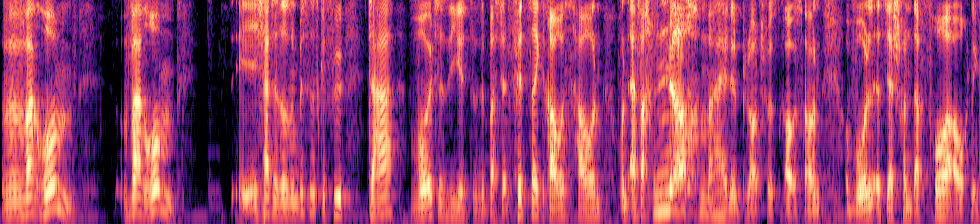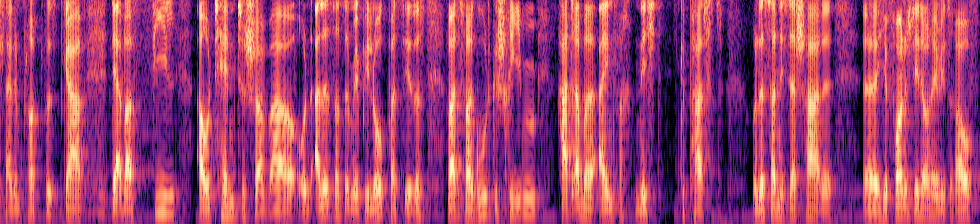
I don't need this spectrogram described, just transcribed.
Warum? Warum? Ich hatte so ein bisschen das Gefühl, da wollte sie jetzt Sebastian Fitzek raushauen und einfach nochmal einen Plot-Twist raushauen, obwohl es ja schon davor auch einen kleinen Plot-Twist gab, der aber viel authentischer war und alles, was im Epilog passiert ist, war zwar gut geschrieben, hat aber einfach nicht gepasst. Und das fand ich sehr schade. Äh, hier vorne steht auch irgendwie drauf,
